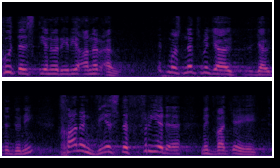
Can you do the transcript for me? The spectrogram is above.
goed is teenoor hierdie ander ou? Dit mos niks met jou jou te doen nie. Gaan en wees tevrede met wat jy het.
